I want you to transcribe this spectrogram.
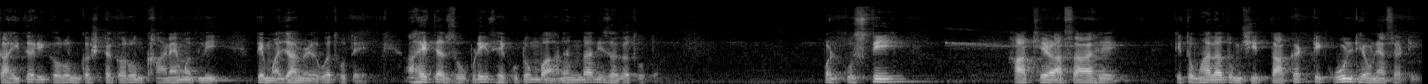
काहीतरी करून कष्ट करून खाण्यामधली ते मजा मिळवत होते. आहे त्या झोपडीत हे कुटुंब आनंदाने जगत होतं. पण कुस्ती हा खेळ असा आहे की तुम्हाला तुमची ताकद टिकवून ठेवण्यासाठी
